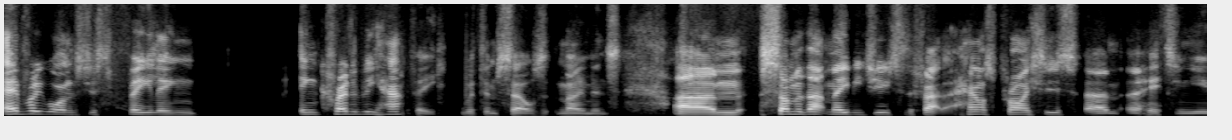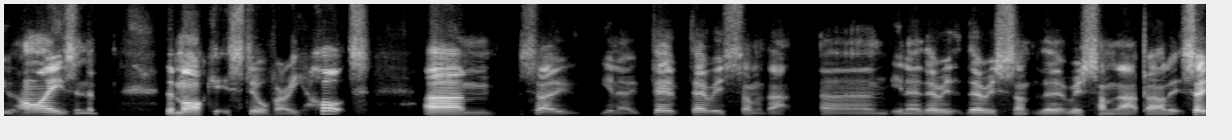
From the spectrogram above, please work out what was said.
everyone's just feeling incredibly happy with themselves at the moment. Um, some of that may be due to the fact that house prices um, are hitting new highs and the, the market is still very hot. Um, so you know there there is some of that. Um, you know there is there is some there is some of that about it. So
